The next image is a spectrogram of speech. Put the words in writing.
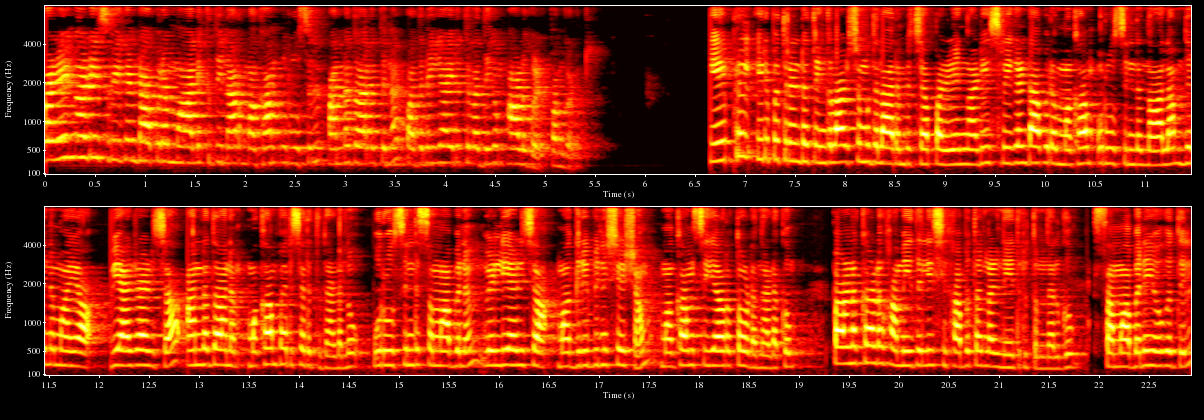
പഴയങ്ങാടി ശ്രീകണ്ഠാപുരം മാലിക് ദിനാർ മഖാം ഉറൂസിൽ അന്നദാനത്തിന് പതിനയ്യായിരത്തിലധികം ആളുകൾ പങ്കെടുത്തു. ഏപ്രിൽ ഇരുപത്തിരണ്ട് തിങ്കളാഴ്ച മുതൽ ആരംഭിച്ച പഴയങ്ങാടി ശ്രീകണ്ഠാപുരം മഖാം ഉറൂസിന്റെ നാലാം ദിനമായ വ്യാഴാഴ്ച അന്നദാനം മഖാം പരിസരത്ത് നടന്നു. ഉറൂസിന്റെ സമാപനം വെള്ളിയാഴ്ച മഗ്രിബിന് ശേഷം മഖാം സിയാറത്തോടെ നടക്കും. പാണക്കാട് ഹമീദ് അലി ശിഹാബ് തങ്ങൾ നേതൃത്വം നൽകും. സമാപന യോഗത്തിൽ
